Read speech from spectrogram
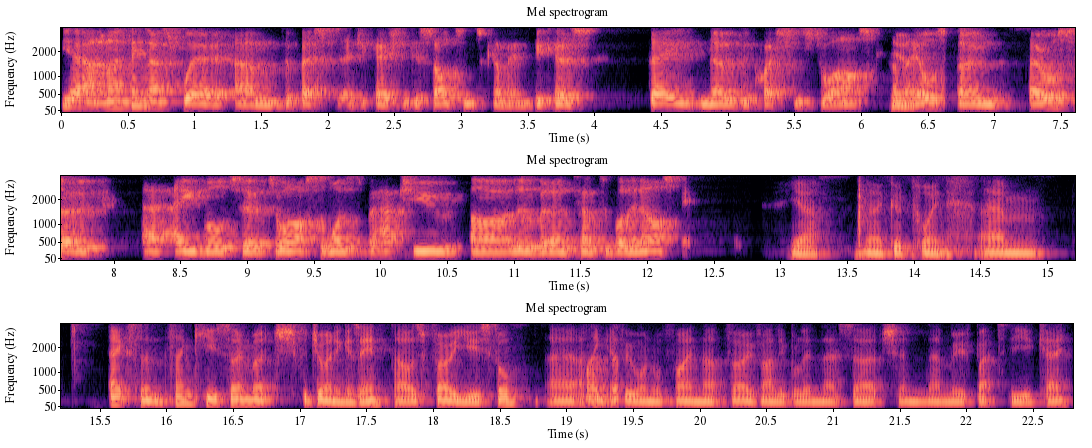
Yeah, and I think that's where um, the best education consultants come in because they know the questions to ask, and yeah. they also they're also uh, able to, to ask the ones that perhaps you are a little bit uncomfortable in asking. Yeah, no, good point. Um, excellent. Thank you so much for joining us, Ian. That was very useful. Uh, I think everyone will find that very valuable in their search and uh, move back to the UK.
